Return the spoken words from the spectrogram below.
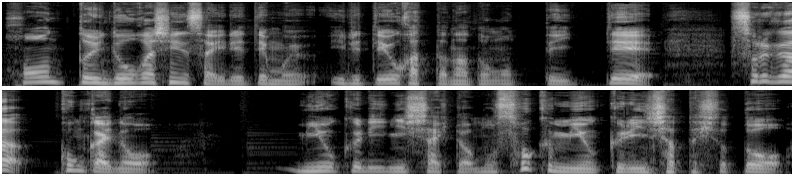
本当に動画審査入れても入れてよかったなと思っていて、それが今回の見送りにした人はもう即見送りにしちゃった人と、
